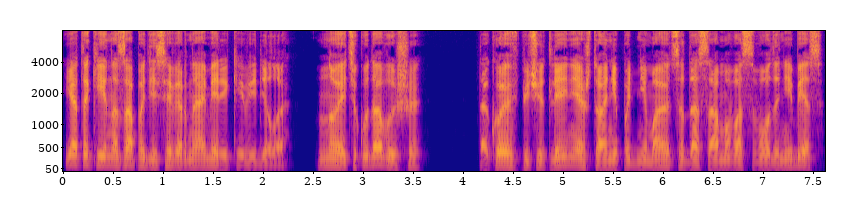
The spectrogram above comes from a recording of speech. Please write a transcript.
я такие на западе Северной Америки видела, но эти куда выше. Такое впечатление, что они поднимаются до самого свода небес,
